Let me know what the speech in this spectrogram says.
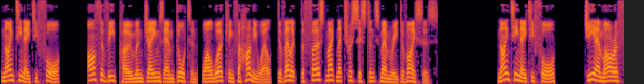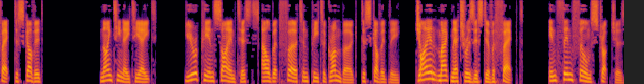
1984 Arthur V. Pohm and James M. Daughton, while working for Honeywell, developed the first magnetoresistance memory devices. 1984 GMR effect discovered 1988 European scientists Albert Fert and Peter Grunberg, discovered the giant magnetoresistive effect in thin film structures.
